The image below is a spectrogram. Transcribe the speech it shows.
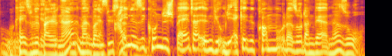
okay, so wie Uh. Bei, ne, man wärst düster. eine Sekunde später irgendwie um die Ecke gekommen oder so, dann wäre, ne, so.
